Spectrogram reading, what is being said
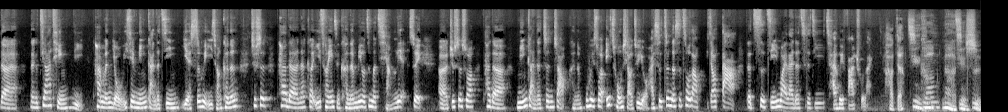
的那个家庭里。他们有一些敏感的基因也是会遗传，可能就是他的那个遗传因子可能没有这么强烈，所以呃，就是说他的敏感的征兆可能不会说诶从小就有，还是真的是受到比较大的刺激、外来的刺激才会发出来。好的，健康那件事。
